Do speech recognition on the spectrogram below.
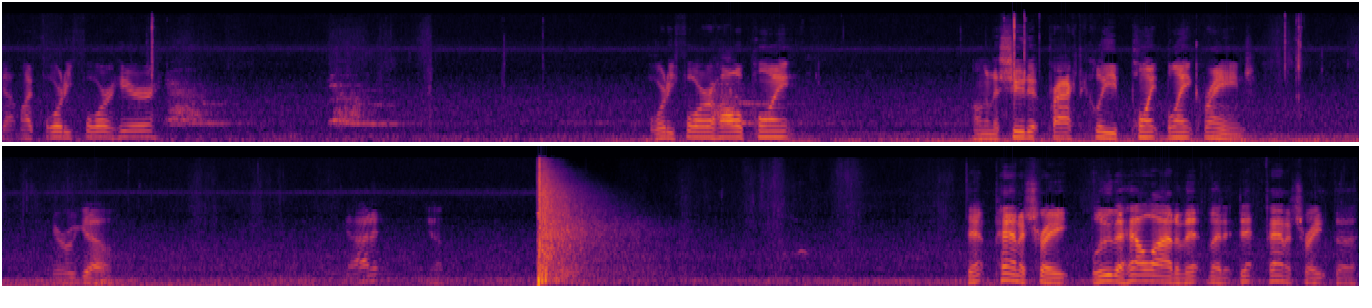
Got my 44 here. Forty-four hollow point. I'm going to shoot it practically point blank range. Here we go. Got it? Yep. Didn't penetrate. Blew the hell out of it, but it didn't penetrate the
